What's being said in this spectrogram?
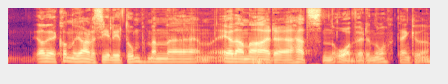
ja, Det kan du gjerne si litt om, men er denne her hetsen over nå, tenker du?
